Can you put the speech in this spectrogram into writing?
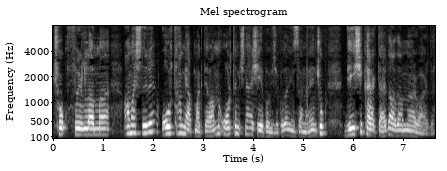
çok fırlama amaçları ortam yapmak devamlı. Ortam için her şey yapabilecek olan insanlar. Yani çok değişik karakterde adamlar vardı.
